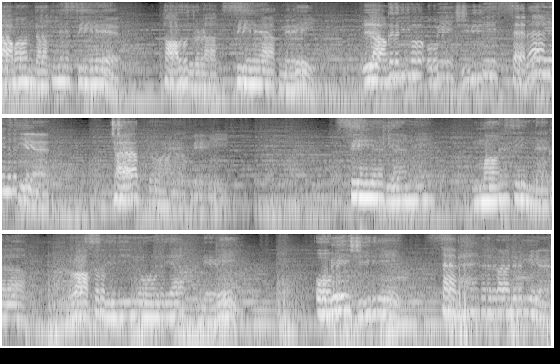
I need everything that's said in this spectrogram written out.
තමන් දකින්න සිහිනය තවදුරටත් සිහිනයක් නෙවෙයි. ළඟදිම ඔබේ ජීවිතේ සැබෑවෙන්න තියෙන ජයග්‍රහණයක් වේවී. සීන කියන්නේ මානසින් දැකලා රස විඳින්න ඕන දෙයක් නෙවෙයි. ඔබේ ජීවිතේ සැබෑ කරගන්න තියෙන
